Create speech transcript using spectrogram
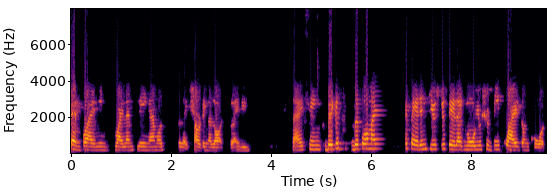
tempo. I mean, while I'm playing, I'm also like shouting a lot. So I mean, I think because before my parents used to say that no, you should be quiet on court,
